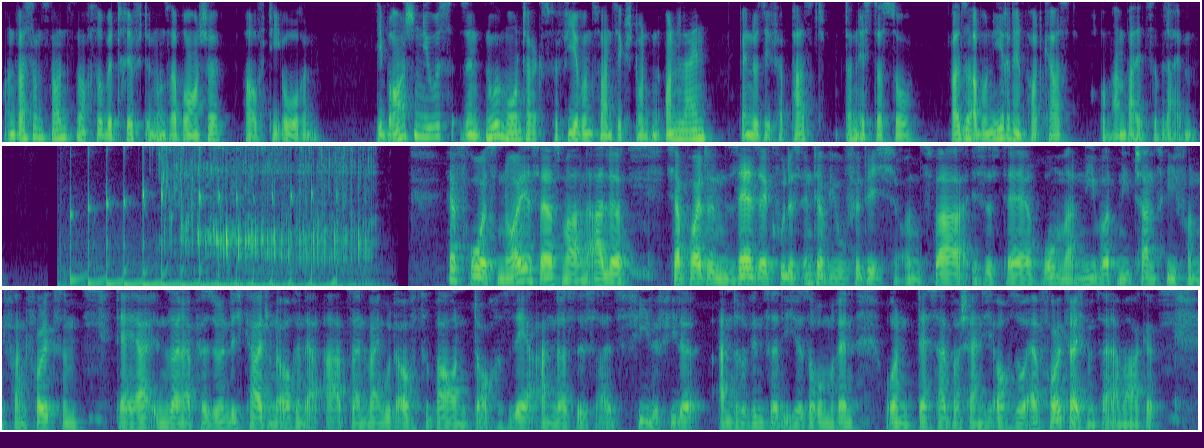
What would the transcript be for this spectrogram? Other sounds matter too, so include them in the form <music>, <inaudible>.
und was uns sonst noch so betrifft in unserer Branche auf die Ohren. Die Branchennews sind nur montags für 24 Stunden online. Wenn du sie verpasst, dann ist das so. Also abonniere den Podcast, um am Ball zu bleiben. Ja, frohes Neues erstmal an alle. Ich habe heute ein sehr, sehr cooles Interview für dich. Und zwar ist es der Roman Niewodniczanski von Van Volksem, der ja in seiner Persönlichkeit und auch in der Art, sein Weingut aufzubauen, doch sehr anders ist als viele, viele andere Winzer, die hier so rumrennen und deshalb wahrscheinlich auch so erfolgreich mit seiner Marke.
